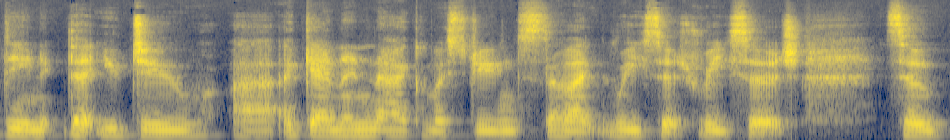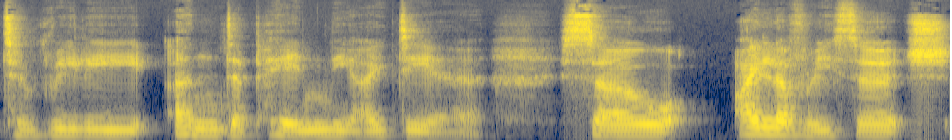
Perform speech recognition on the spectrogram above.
that you do. Uh, again, in NAG, my students, they're like research, research. So to really underpin the idea. So I love research.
